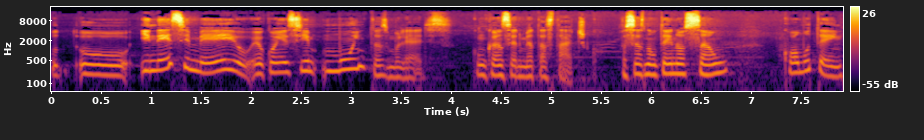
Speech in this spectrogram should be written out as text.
o, o, e nesse meio eu conheci muitas mulheres com câncer metastático. Vocês não têm noção como tem.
